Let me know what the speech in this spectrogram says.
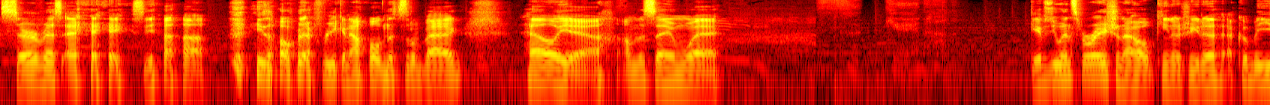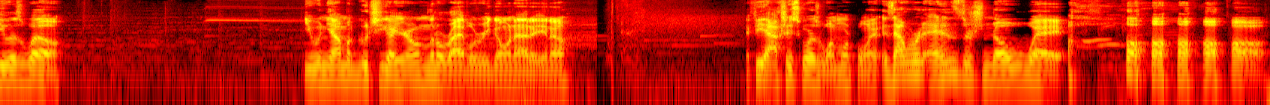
Service ace. Yeah. He's over there freaking out holding this little bag. Hell yeah. I'm the same way. Gives you inspiration, I hope, Kinoshita. That could be you as well. You and Yamaguchi got your own little rivalry going at it, you know? If he actually scores one more point, is that where it ends? There's no way. All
